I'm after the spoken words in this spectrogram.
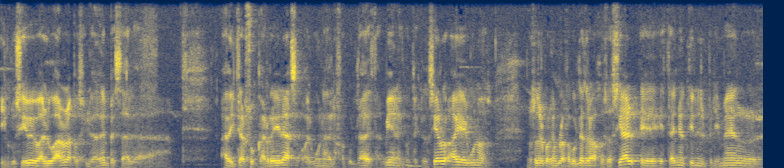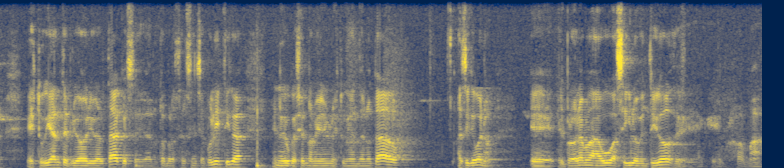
inclusive evaluar la posibilidad de empezar a, dictar sus carreras o algunas de las facultades también en contexto de encierro. Hay algunos, nosotros por ejemplo la Facultad de Trabajo Social, eh, este año tiene el primer estudiante privado de libertad que se anotó para hacer ciencia política, en educación también hay un estudiante anotado. Así que bueno, eh, el programa UBA siglo XXII, de, que más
